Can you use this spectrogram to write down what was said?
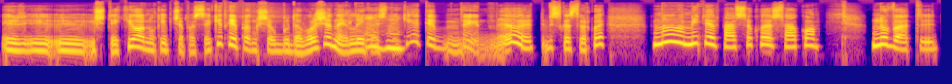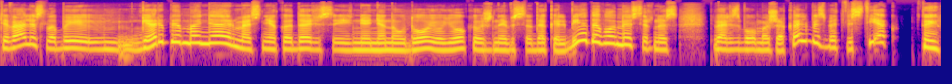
Ir, ir, ir ištekėjo, nu kaip čia pasakyti, kaip anksčiau būdavo, žinai, laikas Mhm. tekėti, Taip. ja, viskas tvarkoja. Nu, mamytė pasakoja, sako, nu, bet tėvelis labai gerbė mane ir mes niekada jisai ne, nenaudojo jokio, žinai, visada kalbėdavomės ir nes tėvelis buvo maža kalbis, bet vis tiek. Taip.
